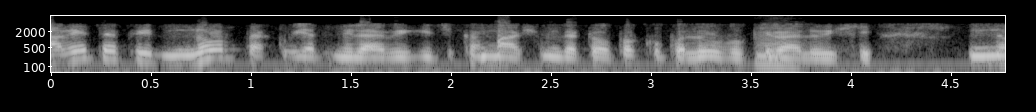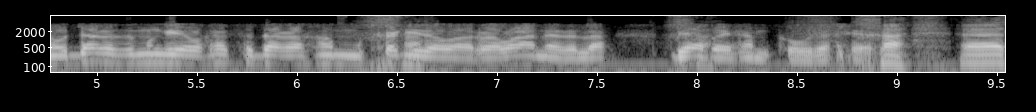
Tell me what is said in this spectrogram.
هغه ته په نور تقویت ملاويږي چې کوم ماشوم د ټوپکو په لوبو کې رالوي شي نو دا زمونږ یو هڅه دغه هم خړی روانه ده بیا به یې هم کوو د خیر. ښه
